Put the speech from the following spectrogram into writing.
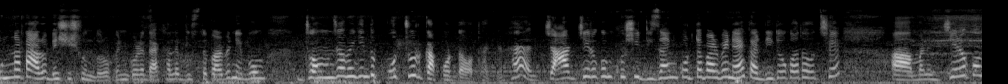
ওড়নাটা আরও বেশি সুন্দর। ওপেন করে দেখালে বুঝতে পারবেন এবং জমজমে কিন্তু প্রচুর কাপড় দেওয়া থাকে। হ্যাঁ যার যেরকম খুশি ডিজাইন করতে পারবেন এক। আর দ্বিতীয় কথা হচ্ছে মানে যেরকম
